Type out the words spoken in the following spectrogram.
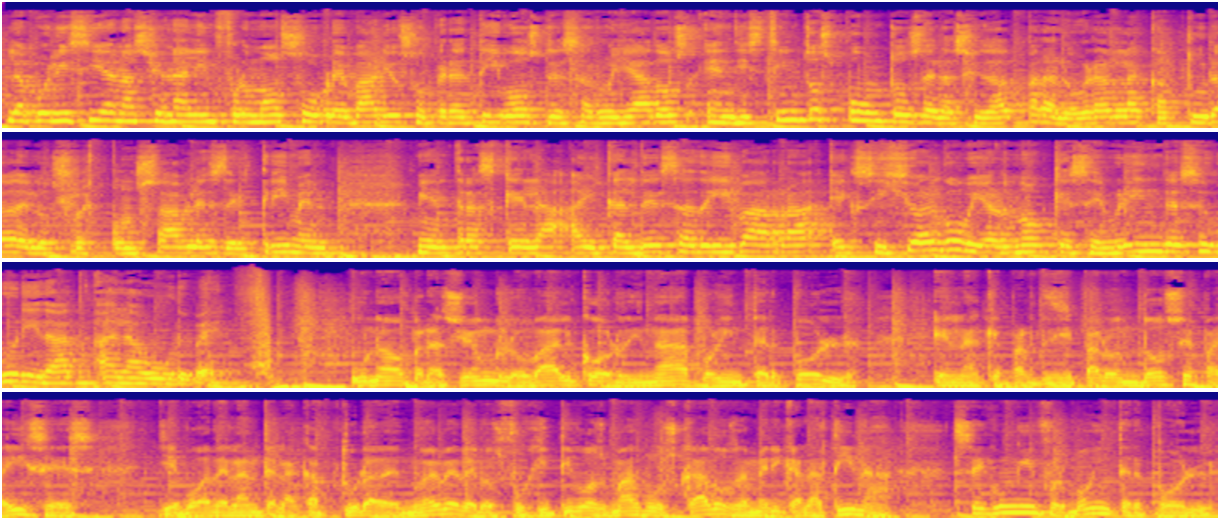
La Policía Nacional informó sobre varios operativos desarrollados en distintos puntos de la ciudad para lograr la captura de los responsables del crimen, mientras que la alcaldesa de Ibarra exigió al gobierno que se brinde seguridad a la urbe una operación global coordinada por Interpol, en la que participaron 12 países, llevó adelante la captura de nueve de los fugitivos más buscados de América Latina, según informó Interpol.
